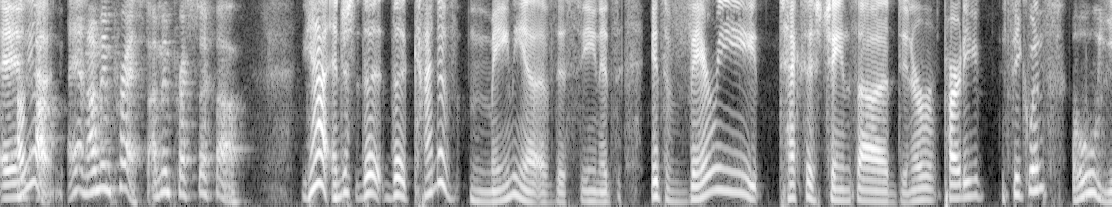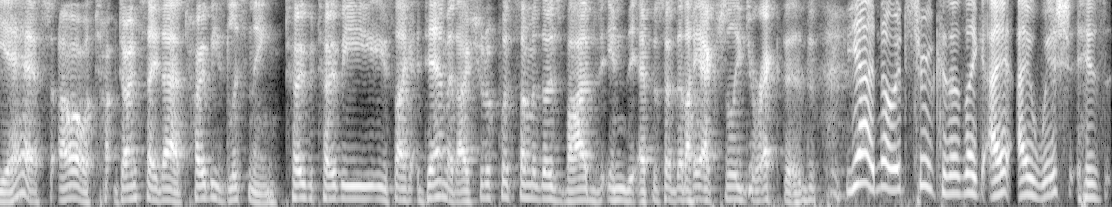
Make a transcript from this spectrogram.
And, Oh, yeah. uh, and I'm impressed. I'm impressed so far. Yeah, and just the the kind of mania of this scene. It's it's very Texas Chainsaw dinner party sequence. Oh yes. Oh, to- don't say that. Tobe's listening. Tobe, Tobe is like, damn it! I should have put some of those vibes in the episode that I actually directed. Yeah, no, it's true because I was like, I I wish his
